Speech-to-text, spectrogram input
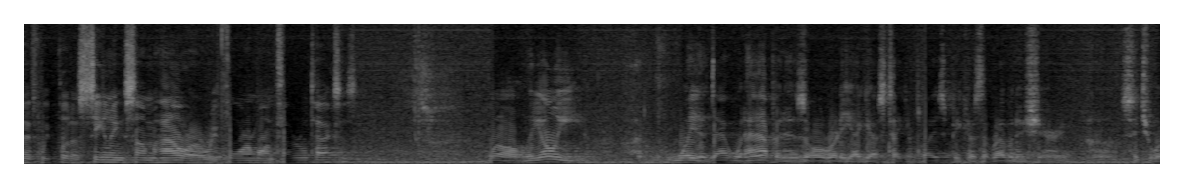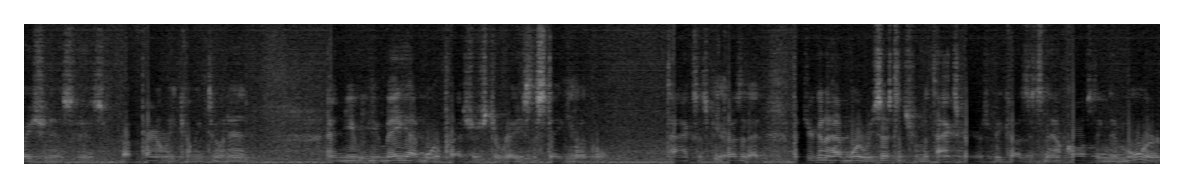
if we put a ceiling somehow or a reform on federal taxes? Well, the only way that that would happen is already, I guess, taking place because the revenue sharing uh, situation is, is apparently coming to an end. And you, you may have more pressures to raise the state and local taxes because of that. But you're going to have more resistance from the taxpayers because it's now costing them more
